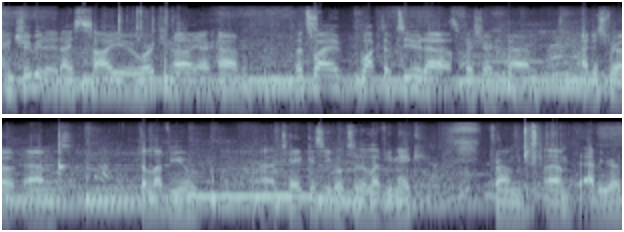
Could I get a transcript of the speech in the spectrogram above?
contributed? I saw you working over Oh yeah. there. Um, That's why I walked up to you to oh, ask. for sure. Um, I just wrote um, the love you uh, take is equal to the love you make from um, the Abbey Road.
